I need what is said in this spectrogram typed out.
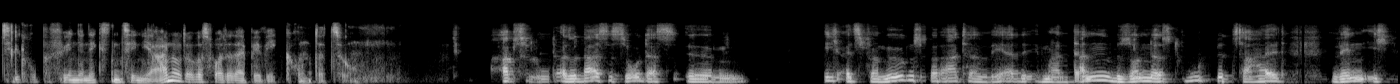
Zielgruppe für in den nächsten zehn Jahren oder was war da dein Beweggrund dazu? Absolut. Also da ist es so, dass ähm, ich als Vermögensberater werde immer dann besonders gut bezahlt, wenn ich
